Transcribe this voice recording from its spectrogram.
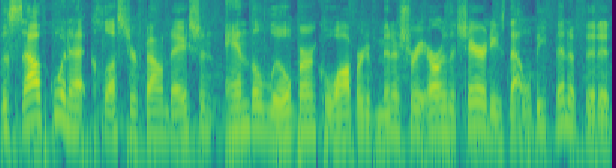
the South Gwinnett Cluster Foundation, and the Lilburn Cooperative Ministry are the charities that will be benefited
